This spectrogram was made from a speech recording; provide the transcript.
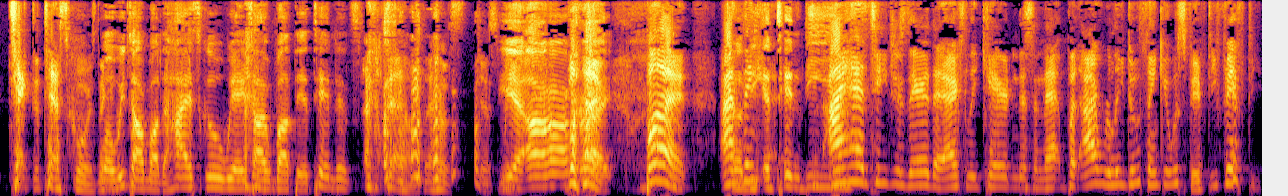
Check the test scores. nigga. Well, we talking about the high school. We ain't talking about the attendance. No, that was just me. yeah, uh huh. But, Right. but I Uh, think the attendees. I had teachers there that actually cared and this and that, but I really do think it was 50-50.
